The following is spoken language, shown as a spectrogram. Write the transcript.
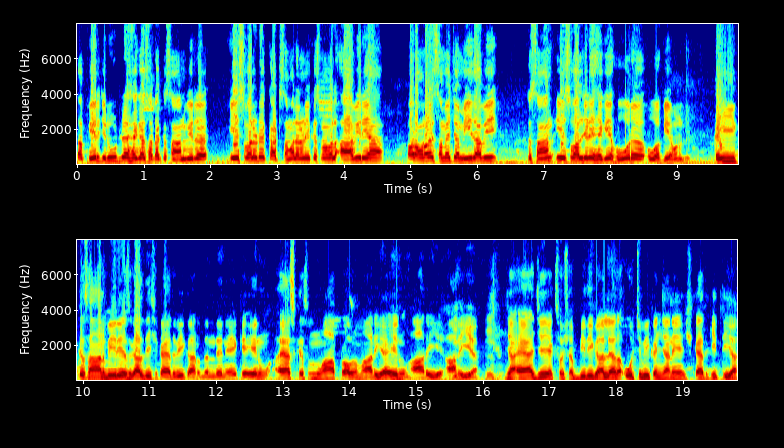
ਤਾਂ ਫਿਰ ਜ਼ਰੂਰ ਜਿਹੜਾ ਹੈਗਾ ਸਾਡਾ ਕਿਸਾਨ ਵੀਰ ਇਸ ਵੱਲ ਜਿਹੜੇ ਘੱਟ ਸਮਾਂ ਲੈਣ ਵਾਲੀਆਂ ਕਿਸਮਾਂ ਵੱਲ ਆ ਵੀ ਰਿਹਾ ਔਰ ਆਉਣ ਵਾਲੇ ਸਮੇਂ 'ਚ ਉਮੀਦ ਆ ਵੀ ਕਿਸਾਨ ਇਸ ਵੱਲ ਜਿਹੜੇ ਹੈਗੇ ਹੋਰ ਉਹ ਅੱਗੇ ਆਉਣਗੇ। ਕਈ ਕਿਸਾਨ ਵੀਰ ਇਸ ਗੱਲ ਦੀ ਸ਼ਿਕਾਇਤ ਵੀ ਕਰ ਦਿੰਦੇ ਨੇ ਕਿ ਇਹਨੂੰ ਇਸ ਕਿਸਮ ਨੂੰ ਆਹ ਪ੍ਰੋਬਲਮ ਆ ਰਹੀ ਹੈ ਇਹਨੂੰ ਆ ਰਹੀ ਹੈ ਆ ਰਹੀ ਆ। ਜਾਂ ਇਹ ਜੇ 126 ਦੀ ਗੱਲ ਆ ਤਾਂ ਉਹ ਚ ਵੀ ਕਈਆਂ ਨੇ ਸ਼ਿਕਾਇਤ ਕੀਤੀ ਆ।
